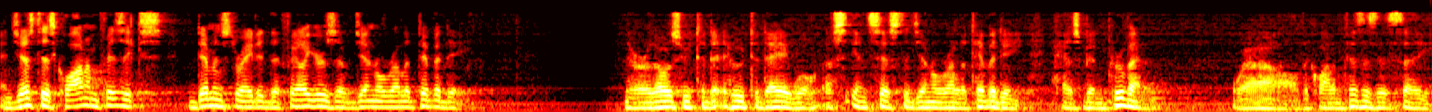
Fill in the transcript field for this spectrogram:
And just as quantum physics demonstrated the failures of general relativity, there are those who today, who today will insist that general relativity has been proven. Well, the quantum physicists say,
